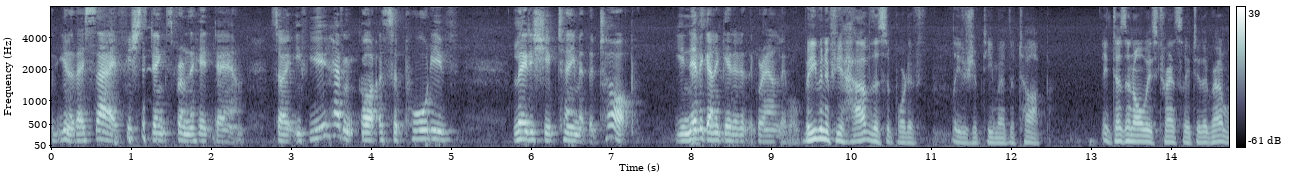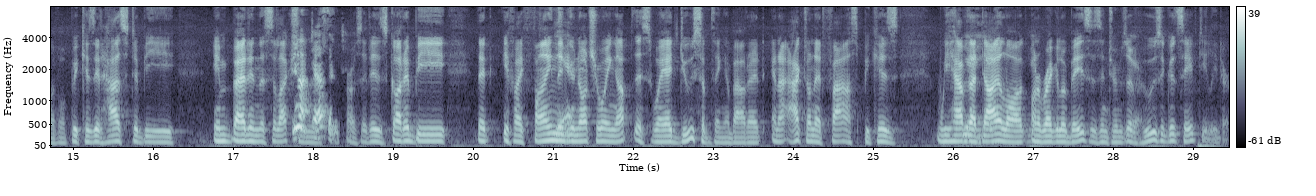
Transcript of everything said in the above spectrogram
You know, they say fish stinks from the head down. So if you haven't got a supportive leadership team at the top, you're never going to get it at the ground level. But even if you have the supportive leadership team at the top, it doesn't always translate to the ground level because it has to be embedded in the selection No, it doesn't. process. It has got to be that if I find that Yeah. you're not showing up this way, I do something about it and I act on it fast because we have Yeah, that yeah, dialogue on a regular basis in terms of Yeah. who's a good safety leader.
